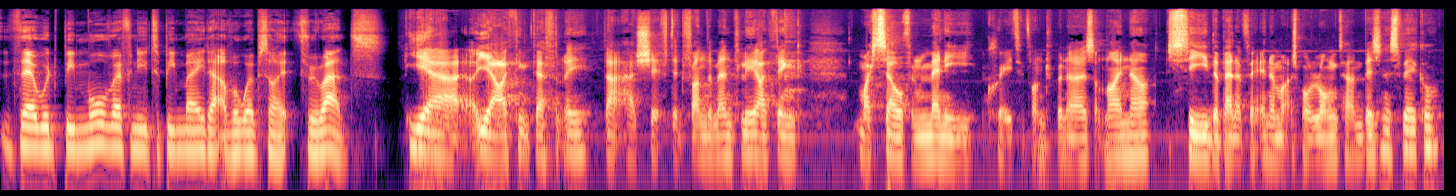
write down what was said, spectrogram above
there would be more revenue to be made out of a website through ads? Yeah, yeah, I think definitely that has shifted fundamentally. I think myself and many creative entrepreneurs online now see the benefit in a much more long term business vehicle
